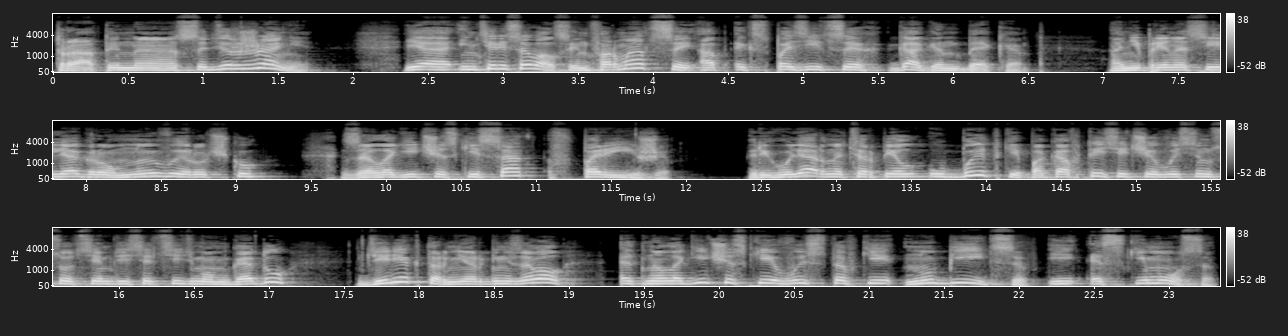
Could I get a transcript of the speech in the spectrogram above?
траты на содержание. Я интересовался информацией об экспозициях Гагенбека. Они приносили огромную выручку. Зоологический сад в Париже регулярно терпел убытки, пока в 1877 году директор не организовал этнологические выставки нубийцев и эскимосов.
